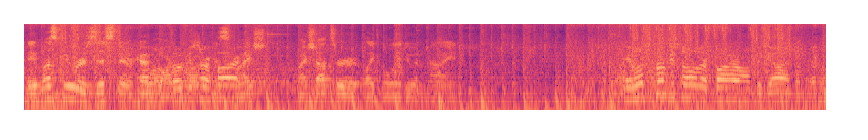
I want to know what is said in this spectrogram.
They must be resistant or have wanna armor focus our because fire? my, sh my shots are like only doing 9. Hey, let's focus all our fire on the guy in the middle.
